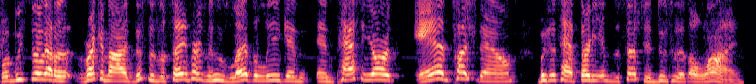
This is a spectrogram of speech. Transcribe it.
But we still got to recognize this is the same person who led the league in, in passing yards and touchdowns, but just had 30 interceptions due to his O line.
